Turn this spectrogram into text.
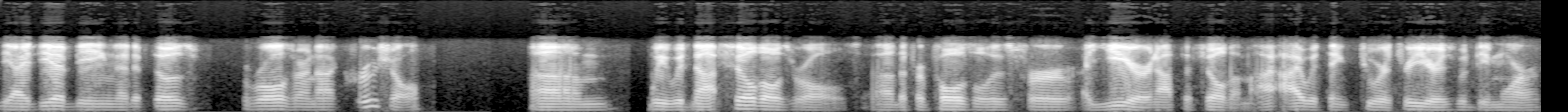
the idea being that if those roles are not crucial, um, we would not fill those roles. Uh, the proposal is for a year, not to fill them. I, I would think two or three years would be more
